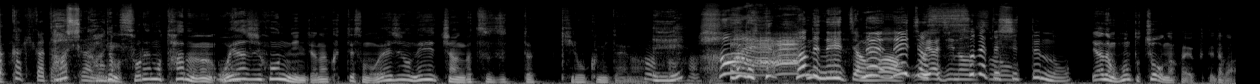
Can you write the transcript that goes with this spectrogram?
う書き方確かに？でもそれも多分親父本人じゃなくてその親父の姉ちゃんが綴った記録みたいな、いえ？なんで姉ちゃんはね姉ちゃん親父のすべて知ってんの？やでもほんと超仲良くて。だから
